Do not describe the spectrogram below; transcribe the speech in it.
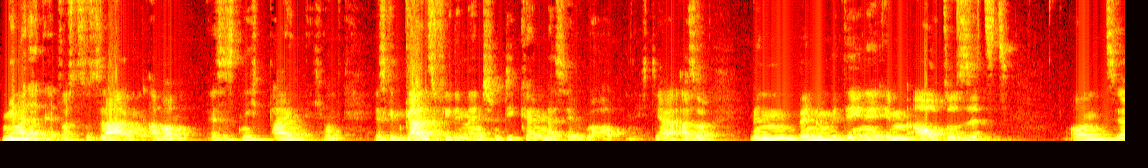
niemand hat etwas zu sagen, aber es ist nicht peinlich. Und es gibt ganz viele Menschen, die können das ja überhaupt nicht. Ja? Also wenn, wenn du mit denen im Auto sitzt und äh,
